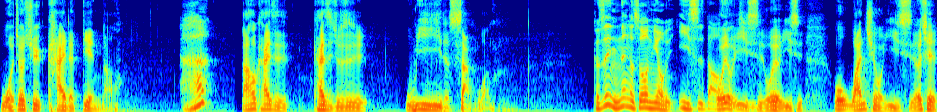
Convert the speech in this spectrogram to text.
我就去开了电脑，啊，然后开始开始就是无意义的上网。可是你那个时候你有意识到，我有意，识，我有意识，我完全有意识，而且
